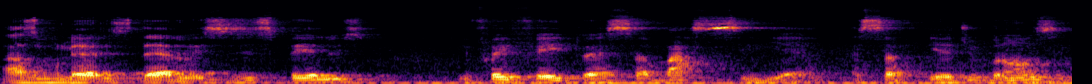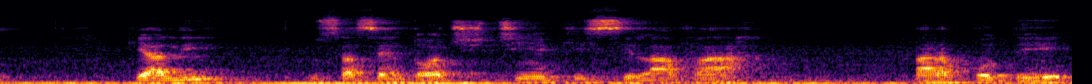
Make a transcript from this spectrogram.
As mulheres deram esses espelhos e foi feito essa bacia, essa pia de bronze, que ali o sacerdote tinha que se lavar para poder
